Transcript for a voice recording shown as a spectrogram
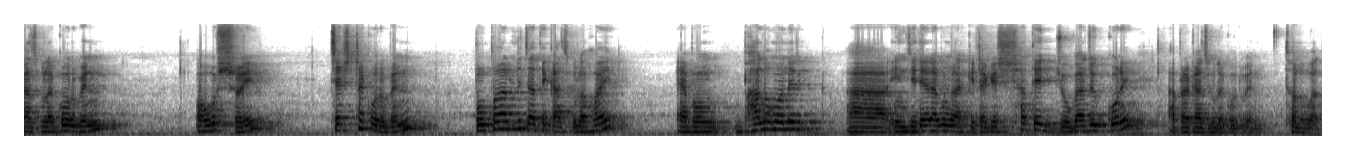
কাজগুলো করবেন, অবশ্যই চেষ্টা করবেন প্রপারলি যাতে কাজগুলো হয় এবং ভালো মানের ইঞ্জিনিয়ার এবং আর্কিটেক্টের সাথে যোগাযোগ করে আপনার কাজগুলো করবেন। ধন্যবাদ।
